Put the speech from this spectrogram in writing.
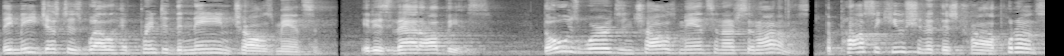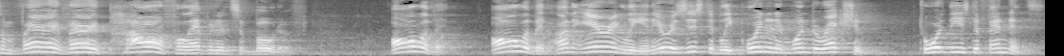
they may just as well have printed the name Charles Manson. It is that obvious. Those words and Charles Manson are synonymous. The prosecution at this trial put on some very, very powerful evidence of motive. All of it, all of it, unerringly and irresistibly pointed in one direction toward these defendants,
